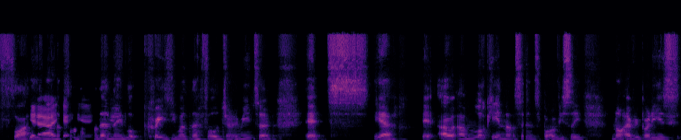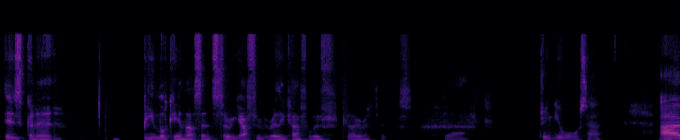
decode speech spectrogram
flat Yeah, when I get flat, but then they look crazy when they're full. Do you know what I mean? So it's yeah, it, I, I'm lucky in that sense, but obviously not everybody is is gonna be lucky in that sense. So you have to be really careful with diuretics. Yeah. Drink your water. Um,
